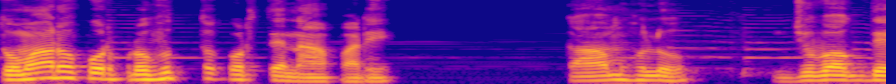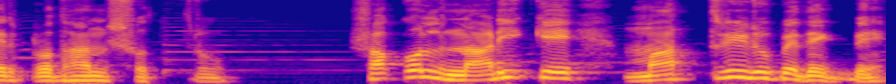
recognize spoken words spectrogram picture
তোমার ওপর প্রভুত্ব করতে না পারে। কাম হলো যুবকদের প্রধান শত্রু। সকল নারীকে মাতৃরূপে দেখবে।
